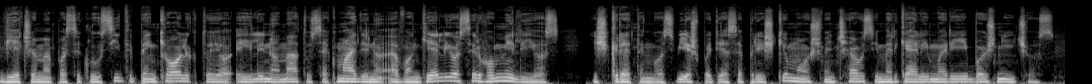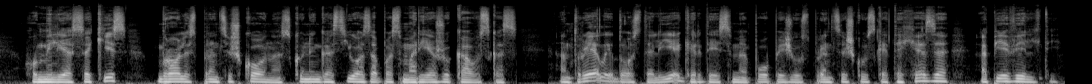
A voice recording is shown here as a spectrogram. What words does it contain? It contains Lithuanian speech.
Kviečiame pasiklausyti 15 eilinio metų sekmadienio Evangelijos ir homilijos iš Kretingos viešpaties apreiškimo švenčiausiai mergeliai Marijai bažnyčios. Homilija sakys brolis Pranciškonas kuningas Juozapas Marija Žukauskas. Antroje laidos dalyje girdėsime popiežiaus Pranciškaus katechezę apie viltį.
